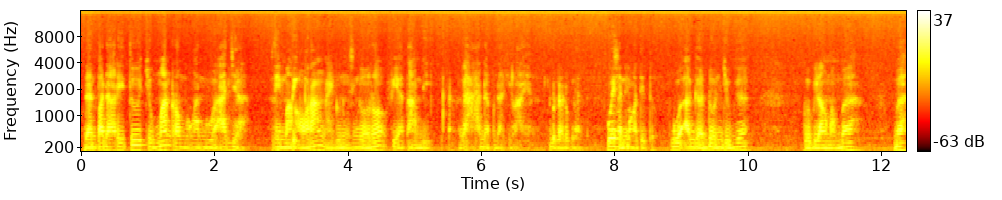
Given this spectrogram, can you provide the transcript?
Dan pada hari itu cuman rombongan gua aja, lima Sepi. orang naik Gunung Sindoro via Tambi, nggak ada pendaki lain. Benar benar. Gue ingat banget itu. Gua agak down juga. Gue bilang sama Mbah, Mbah,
